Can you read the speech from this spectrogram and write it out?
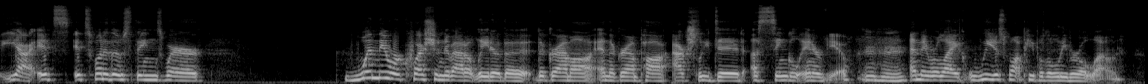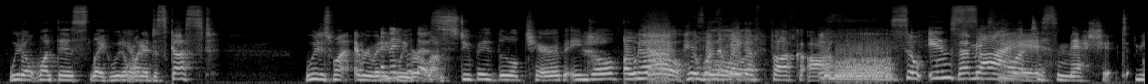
yeah, it's it's one of those things where when they were questioned about it later, the the grandma and the grandpa actually did a single interview, mm-hmm. and they were like, "We just want people to leave her alone. We don't want this. Like, we don't Yeah. want to discuss. We just want everybody And to they leave put her that alone." stupid little cherub angel. Oh yeah, the one that me like the a Fuck off. so inside. That makes me want to smash it. Me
